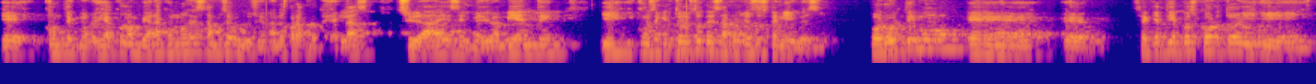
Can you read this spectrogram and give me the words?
eh, con tecnología colombiana, cómo estamos evolucionando para proteger las ciudades, el medio ambiente. y, y conseguir todos estos desarrollos sostenibles. Por último, eh, eh, sé que el tiempo es corto y,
